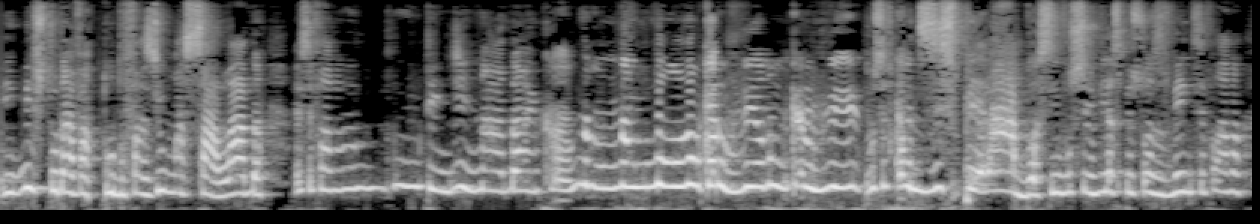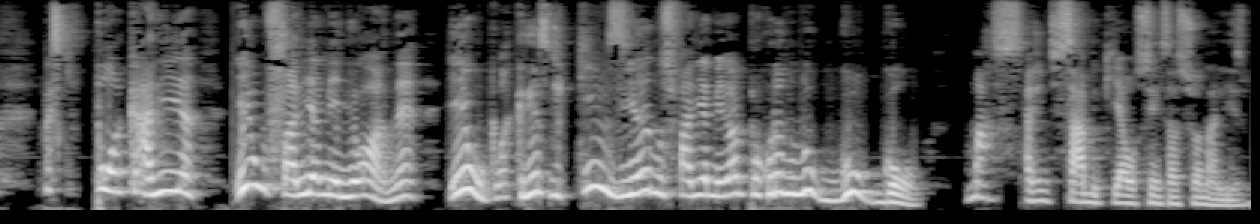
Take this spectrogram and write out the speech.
e misturava tudo, fazia uma salada. Aí você falava, não, não entendi nada, não, não, não, não quero ver, eu não quero ver. E você ficava desesperado, assim, você via as pessoas vendo, você falava, mas que porcaria! Eu faria melhor, né? Eu, uma criança de 15 anos, faria melhor procurando no Google. Mas a gente sabe que é o sensacionalismo.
